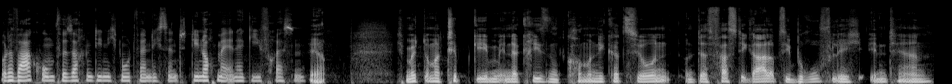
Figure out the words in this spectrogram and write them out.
oder Vakuum für Sachen, die nicht notwendig sind, die noch mehr Energie fressen. Ja. Ich möchte nochmal Tipp geben in der Krisenkommunikation und das fast egal, ob sie beruflich, intern,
